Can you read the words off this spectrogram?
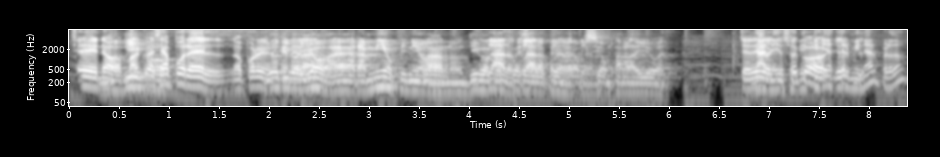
sí, no, Marco decía por él, no por él. Yo digo yo, eh, era mi opinión, claro. no digo claro, que fue la primera opción para la Juve. Te digo, Dale, yo ¿qué querías terminar, perdón?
